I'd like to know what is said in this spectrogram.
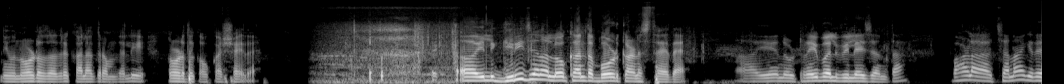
ನೀವು ನೋಡೋದಾದರೆ ಕಲಾಗ್ರಾಮದಲ್ಲಿ ನೋಡೋದಕ್ಕೆ ಅವಕಾಶ ಇದೆ. ಇಲ್ಲಿ ಗಿರಿಜನ ಲೋಕ ಅಂತ ಬೋರ್ಡ್ ಕಾಣಿಸ್ತಾ ಇದೆ. ಏನು ಟ್ರೈಬಲ್ ವಿಲೇಜ್ ಅಂತ. ಬಹಳ ಚೆನ್ನಾಗಿದೆ.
